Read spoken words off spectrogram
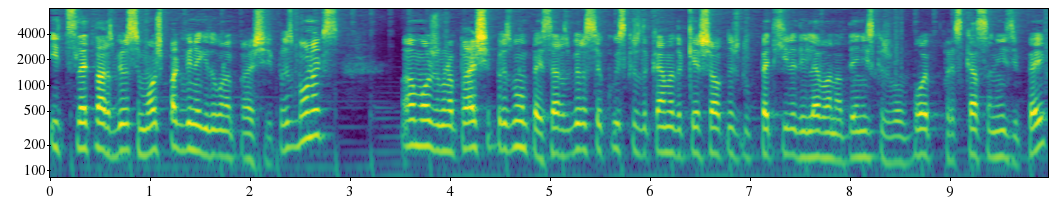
И след това разбира се, можеш пак винаги да го направиш и през Bonex, а може да го направиш и през MoonPay. Сега разбира се, ако искаш да кажем да кеш до 5000 лева на ден, искаш в бой през каса на EasyPay,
